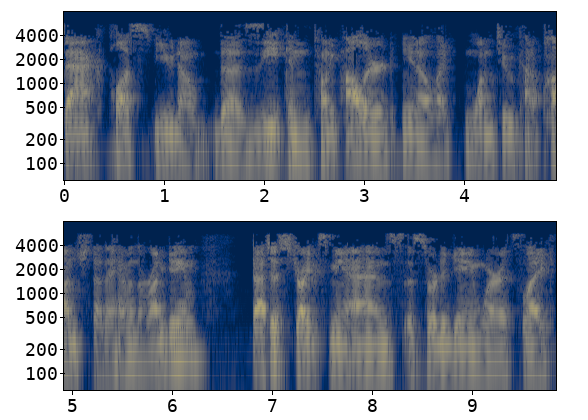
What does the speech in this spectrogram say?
Dak, plus, you know, the Zeke and Tony Pollard, you know, like one, two kind of punch that they have in the run game, that just strikes me as a sort of game where it's like,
